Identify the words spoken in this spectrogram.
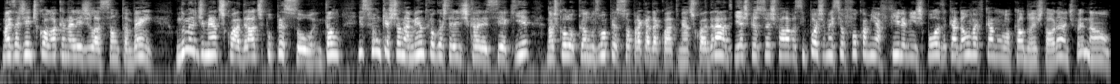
mas a gente coloca na legislação também o número de metros quadrados por pessoa. Então, isso foi um questionamento que eu gostaria de esclarecer aqui. Nós colocamos uma pessoa para cada 4 metros quadrados e as pessoas falavam assim: Poxa, mas se eu for com a minha filha, minha esposa, cada um vai ficar num local do restaurante? Eu falei: Não.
